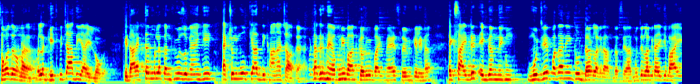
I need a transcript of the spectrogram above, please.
समझ रहे हो ना मतलब घिचपिचा दिया ये लोग कि डायरेक्टर मतलब कंफ्यूज हो गए हैं कि एक्चुअली वो क्या दिखाना चाहते हैं। बट अगर मैं अपनी बात करूँ भाई, मैं इस फ़िल्म के लिए ना एक्साइटेड एकदम नहीं हूँ। मुझे पता नहीं क्यों डर लग रहा है अंदर से यार। मुझे लग रहा है कि भाई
